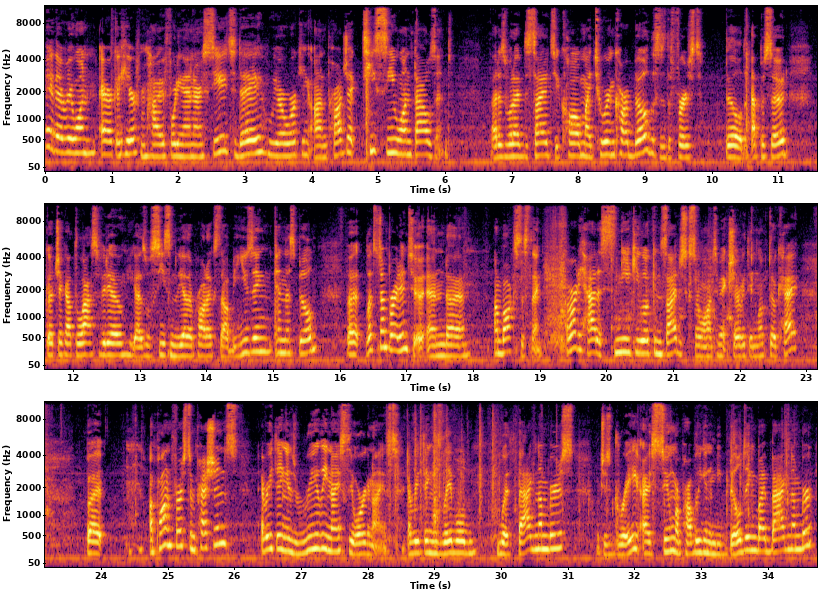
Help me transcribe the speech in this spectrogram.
Hey there everyone, Erica here from Highway 49 RC. Today we are working on Project TC1000. That is what I've decided to call my touring car build. This is the first build episode. Go check out the last video. You guys will see some of the other products that I'll be using in this build. But let's jump right into it and uh, unbox this thing. I've already had a sneaky look inside just because I wanted to make sure everything looked okay. But upon first impressions, everything is really nicely organized. Everything is labeled with bag numbers, which is great. I assume we're probably going to be building by bag number.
